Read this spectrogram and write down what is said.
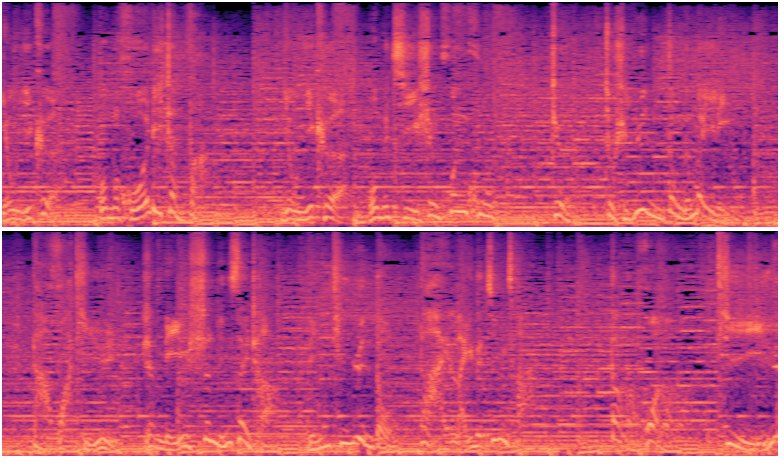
有一刻，我们活力绽放；有一刻，我们起身欢呼。这就是运动的魅力。大话体育让您身临赛场，聆听运动带来的精彩。大话体育。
